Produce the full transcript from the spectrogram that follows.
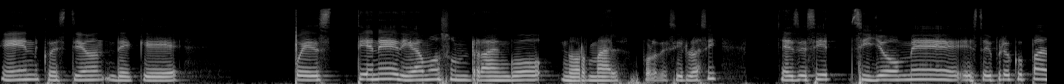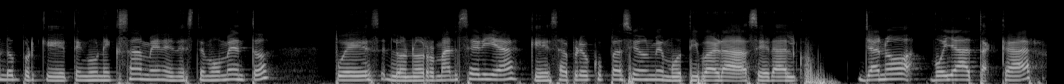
en cuestión de que pues tiene, digamos, un rango normal, por decirlo así. Es decir, si yo me estoy preocupando porque tengo un examen en este momento, pues lo normal sería que esa preocupación me motivara a hacer algo. Ya no voy a atacar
